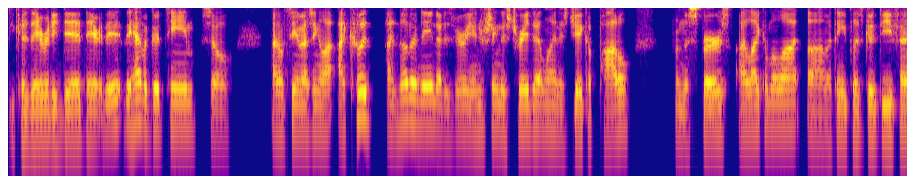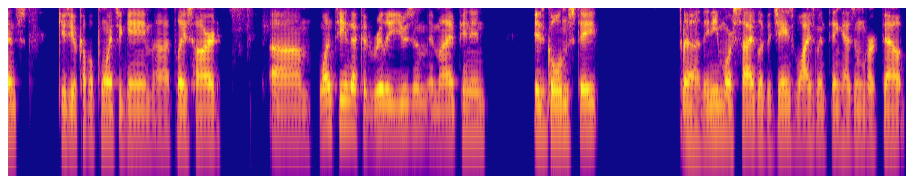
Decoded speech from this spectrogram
because they already did. They, they they have a good team, so I don't see him messing a lot. I could another name that is very interesting this trade deadline is Jakob Poeltl from the Spurs. I like him a lot. Um, I think he plays good defense, gives you a couple points a game, uh, plays hard. Um, one team that could really use him, in my opinion, is Golden State. Uh, they need more size. Look, the James Wiseman thing hasn't worked out.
